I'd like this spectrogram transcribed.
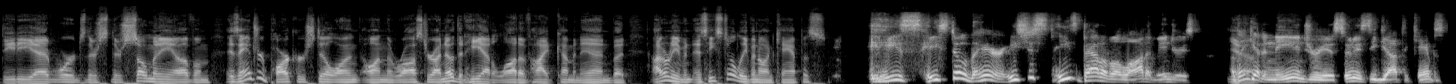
Dede Edwards. There's there's so many of them. Is Andrew Parker still on on the roster? I know that he had a lot of hype coming in, but I don't even is he still even on campus? He's he's still there. He's just he's battled a lot of injuries. Yeah. I think he had a knee injury as soon as he got to campus.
